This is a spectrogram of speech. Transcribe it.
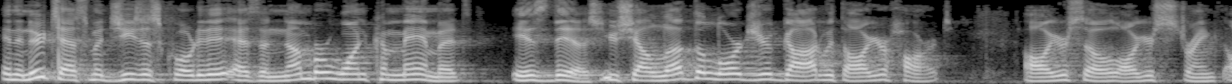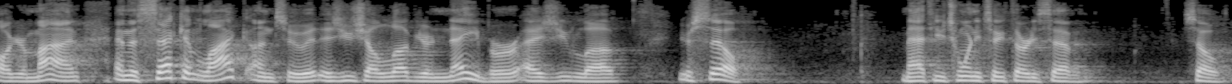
In the New Testament, Jesus quoted it as the number one commandment is this You shall love the Lord your God with all your heart, all your soul, all your strength, all your mind. And the second like unto it is you shall love your neighbor as you love yourself. Matthew 22, 37. So,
